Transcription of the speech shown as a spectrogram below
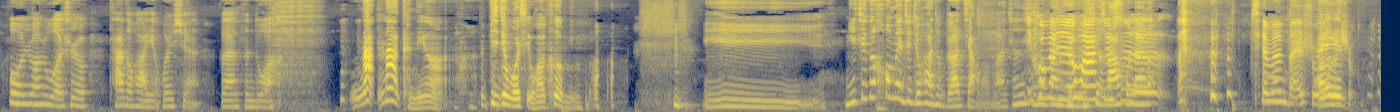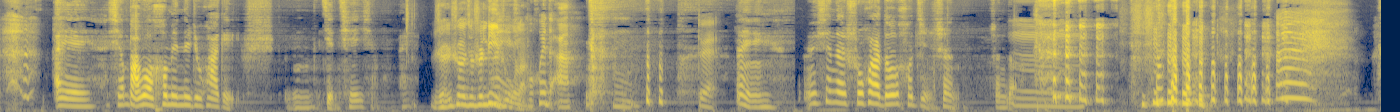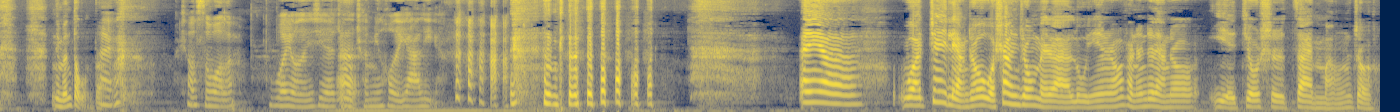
复活说，如果是他的话，也会选格兰芬多。那那肯定啊，毕竟我喜欢赫敏嘛。咦，你这个后面这句话就不要讲了嘛，真是你后面这句话就人设拉回来了。是 前面白说哎了什么？哎，想把我后面那句话给嗯剪切一下吧。哎人设就是立住了不。会的啊。嗯，对，哎哎，现在说话都好谨慎，真的。嗯，你们懂的。哎，笑死我了。我有了一些这个嗯成名后的压力。哎呀，我这两周，我上一周没来录音，然后反正这两周也就是在忙着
